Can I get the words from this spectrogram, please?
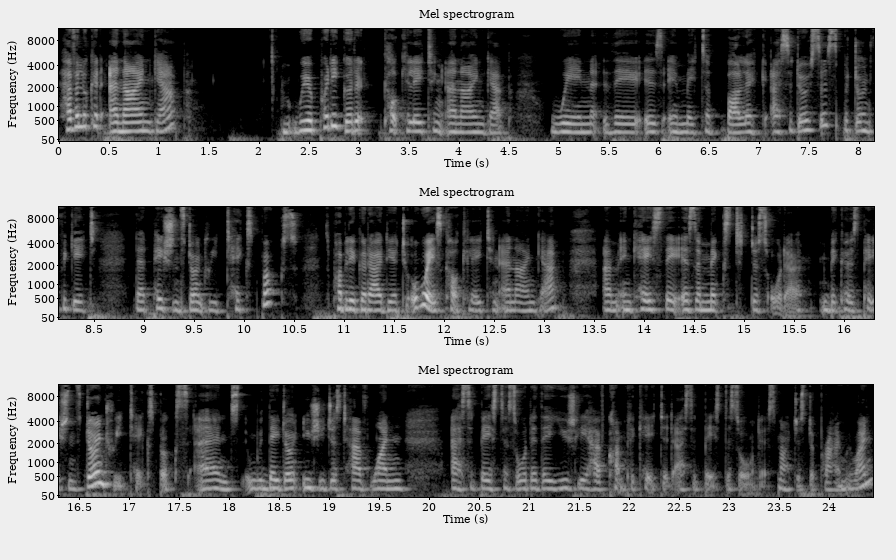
have a look at anion gap. We're pretty good at calculating anion gap when there is a metabolic acidosis, but don't forget that patients don't read textbooks. It's probably a good idea to always calculate an anion gap um, in case there is a mixed disorder, because patients don't read textbooks and they don't usually just have one acid base disorder, they usually have complicated acid base disorders, not just a primary one.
